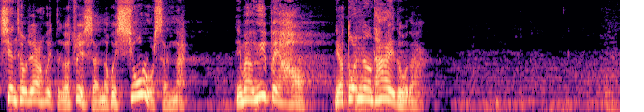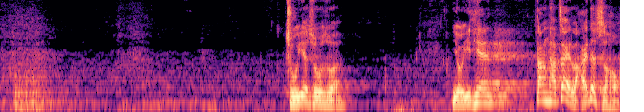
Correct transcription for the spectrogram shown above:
献臭这样会得罪神的，会羞辱神的。你们要预备好，你要端正态度的。”主耶稣说：“有一天，当他再来的时候，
